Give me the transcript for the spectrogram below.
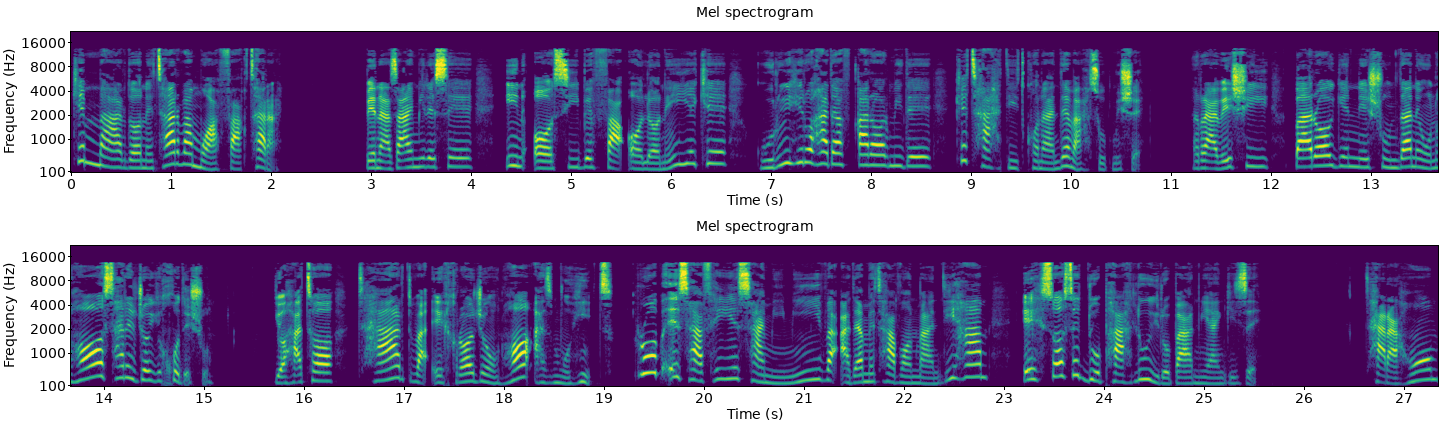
که مردانه تر و موفق ترن. به نظر می‌رسه این آسیب فعالانه که گروهی رو هدف قرار میده که تهدید کننده محسوب میشه. روشی برای نشوندن اونها سر جای خودشون یا حتی ترد و اخراج اونها از محیط. ربع صفحه صمیمی و عدم توانمندی هم احساس دو پهلویی رو برمیانگیزه. ترحم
